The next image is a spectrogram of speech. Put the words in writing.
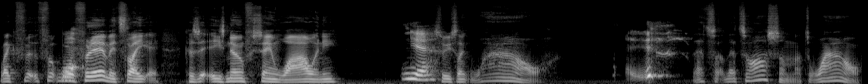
Like, for, for, well, Yeah. for him, it's like, because he's known for saying wow, and he, Yeah. so he's like, wow. That's that's awesome. That's wow.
